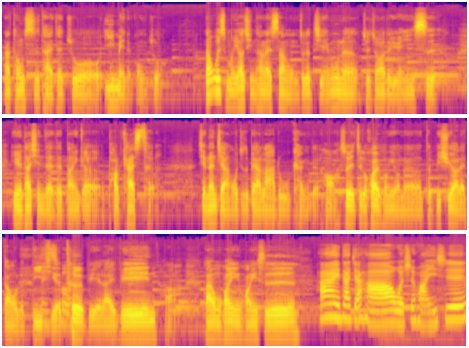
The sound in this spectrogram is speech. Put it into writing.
那同时他也在做医美的工作。那为什么邀请他来上我们这个节目呢？最重要的原因是，因为他现在在当一个 podcaster。简单讲，我就是被他拉入坑的哈，所以这个坏朋友呢，都必须要来当我的第一集的特别来宾。好，好，我们欢迎黄医师。嗨，大家好，我是黄医师。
